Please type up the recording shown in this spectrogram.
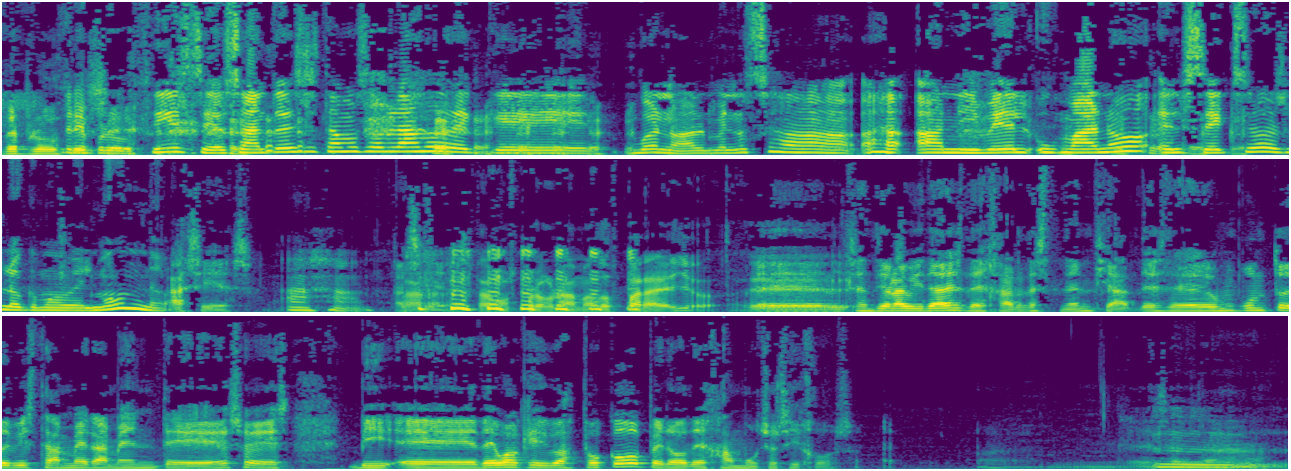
reproducirse. Reproducirse. O sea, entonces estamos hablando de que, bueno, al menos a, a- a nivel humano, el sexo es lo que mueve el mundo. Así es. Ajá. Así Claro, estamos programados para ello. Eh, El sentido de la vida es dejar descendencia. Desde un punto de vista meramente eso es, vi- eh, da igual que vivas poco, pero deja muchos hijos. Esa es la- Mm.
